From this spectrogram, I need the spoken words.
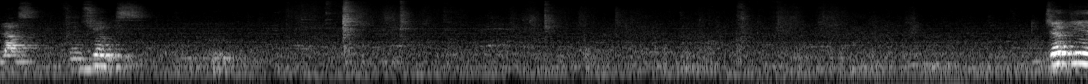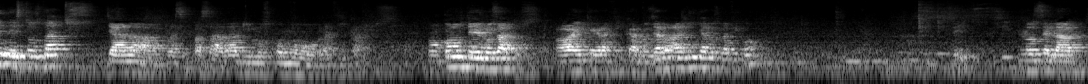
las funciones? Ya tienen estos datos, ya la clase pasada vimos cómo graficarlos. ¿Cómo, cómo obtener los datos? Ahora hay que graficarlos. ¿Ya, ¿Alguien ya los graficó? ¿Sí? Los de la...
